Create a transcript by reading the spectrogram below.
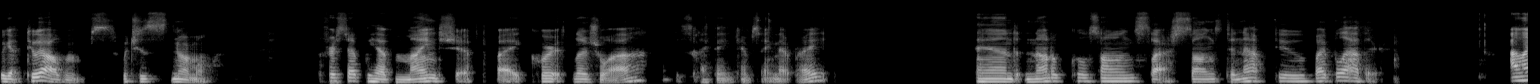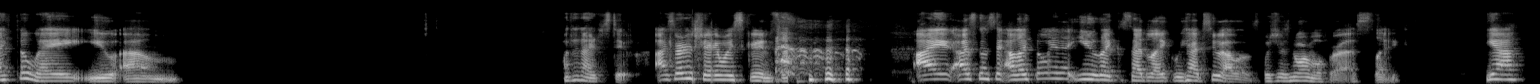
We got two albums, which is normal. First up, we have Mind Shift by Court Lajoie. I think I'm saying that right. And Nautical Songs slash Songs to Nap to by Blather. I like the way you um what did I just do? I started sharing my screen. So I I was gonna say I like the way that you like said like we had two albums, which is normal for us. Like, yeah.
